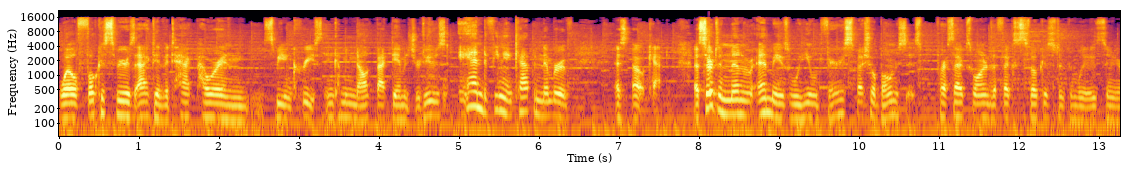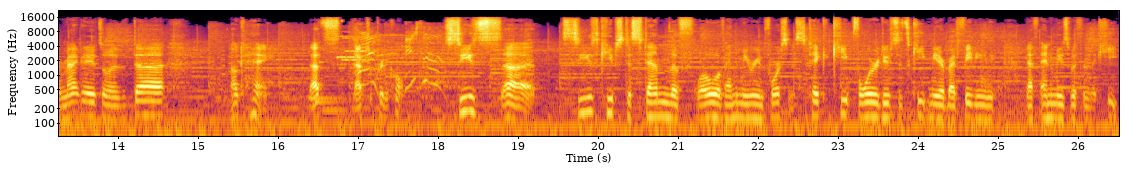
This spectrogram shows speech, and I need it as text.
While Focus Spirit is active, attack power and speed increase, incoming knockback damage reduced, and defeating a captain number of... Oh, captain. A certain number of enemies will yield very special bonuses. Press X while under the effects focus to complete soon your magnates. Uh, okay, that's that's pretty cool. Seize uh, Seize keeps to stem the flow of enemy reinforcements. Take a keep fully reduce its keep meter by feeding enough enemies within the keep.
